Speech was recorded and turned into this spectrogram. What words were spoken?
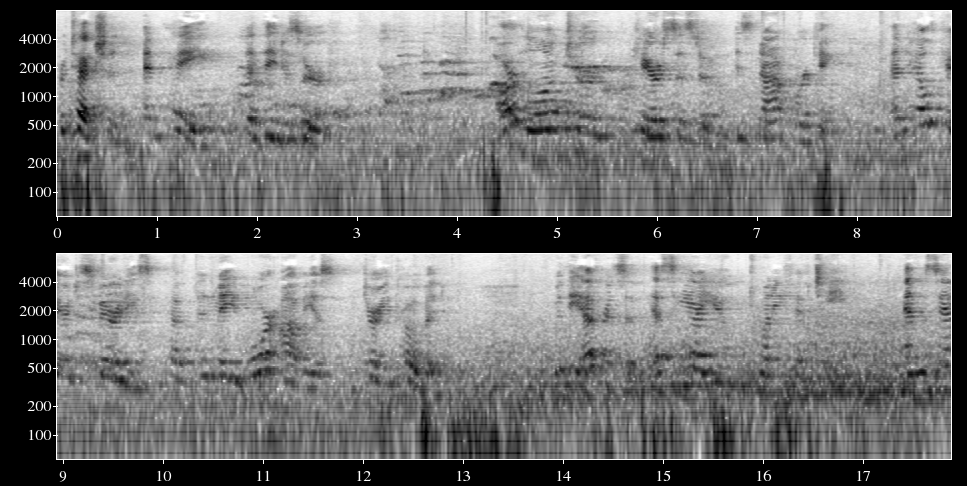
protection, and pay that they deserve. Our long-term care system is not working, and healthcare disparities have been made more obvious during COVID. With the efforts of SEIU 2015 and the San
